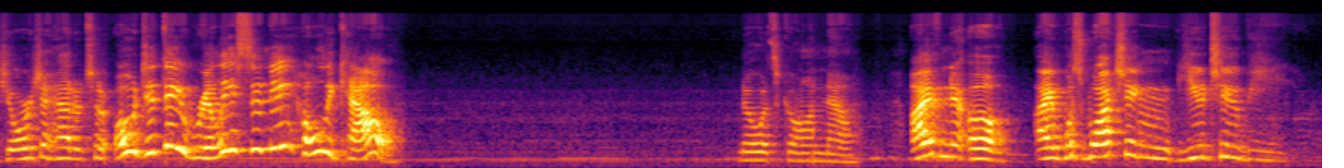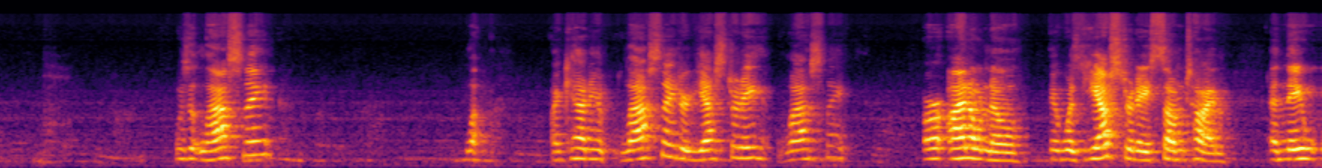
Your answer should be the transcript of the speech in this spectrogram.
Georgia had a... Oh, did they really, Cindy? Holy cow. No, it's gone now. I've no. Oh, I was watching YouTube. Was it last night? I can't even. Last night or yesterday? Last night, or I don't know. It was yesterday sometime, and they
